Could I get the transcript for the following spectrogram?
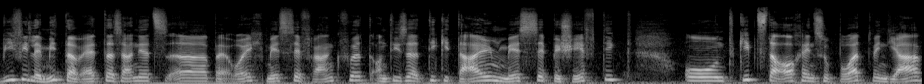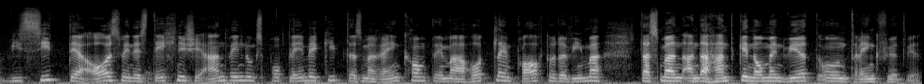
Wie viele Mitarbeiter sind jetzt äh, bei euch Messe Frankfurt an dieser digitalen Messe beschäftigt? Und gibt es da auch einen Support? Wenn ja, wie sieht der aus, wenn es technische Anwendungsprobleme gibt, dass man reinkommt, wenn man eine Hotline braucht oder wie man, dass man an der Hand genommen wird und reingeführt wird?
